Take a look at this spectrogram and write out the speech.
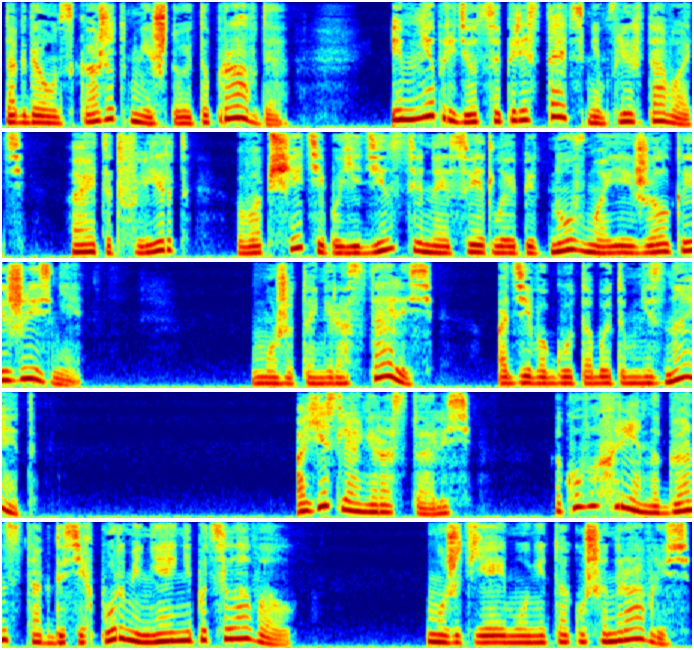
Тогда он скажет мне, что это правда, и мне придется перестать с ним флиртовать, а этот флирт вообще типа единственное светлое пятно в моей жалкой жизни. Может, они расстались, а Дева Год об этом не знает? А если они расстались? Какого хрена Ганс так до сих пор меня и не поцеловал? Может, я ему не так уж и нравлюсь?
